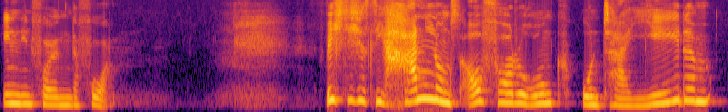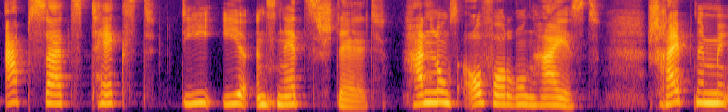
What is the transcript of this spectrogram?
in den Folgen davor. Wichtig ist die Handlungsaufforderung unter jedem Absatztext, die ihr ins Netz stellt. Handlungsaufforderung heißt, schreibt, eine,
